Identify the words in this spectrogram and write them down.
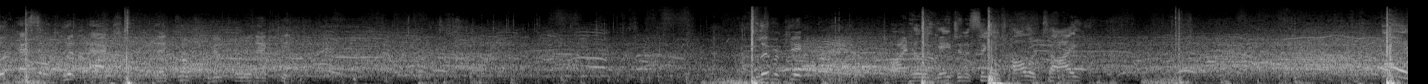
Look at the whip action that comes from him throwing that kick. Liver kick. All right, he'll engage in a single collar tie. Oh,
